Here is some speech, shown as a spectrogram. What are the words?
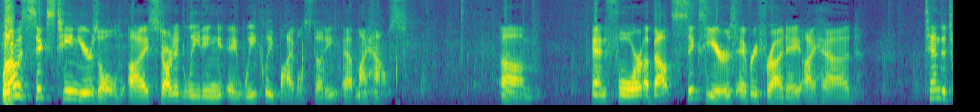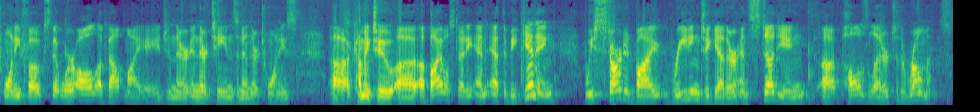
When I was 16 years old, I started leading a weekly Bible study at my house. Um, and for about six years, every Friday, I had 10 to 20 folks that were all about my age, in their, in their teens and in their 20s, uh, coming to a, a Bible study. And at the beginning, we started by reading together and studying uh, Paul's letter to the Romans.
